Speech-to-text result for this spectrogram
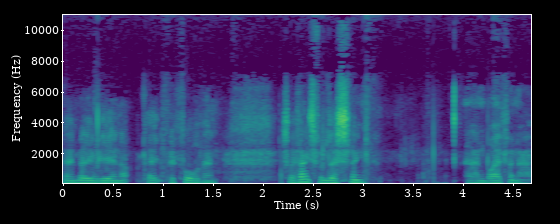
There may be an update before then. So thanks for listening and bye for now.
